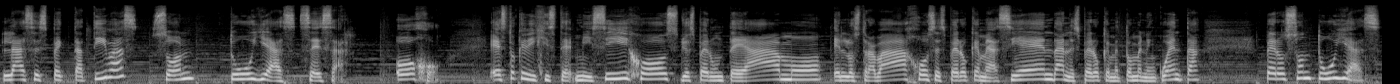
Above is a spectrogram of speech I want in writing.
Las expectativas son tuyas, César. Ojo, esto que dijiste, mis hijos, yo espero un te amo, en los trabajos, espero que me asciendan, espero que me tomen en cuenta, pero son tuyas.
